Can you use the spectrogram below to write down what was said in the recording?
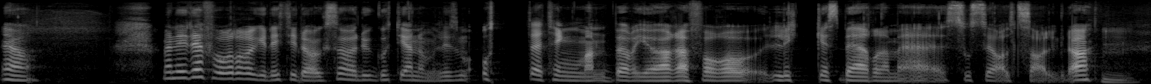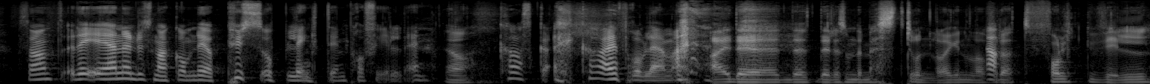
Ja. Men i det foredraget ditt i dag så har du gått gjennom liksom åtte ting man bør gjøre for å lykkes bedre med sosialt salg. da. Mm. Sant? Det ene du snakker om, det er å pusse opp LinkedIn-profilen din. Ja. Hva, skal, hva er problemet? Nei, det, det, det er liksom det mest grunnleggende. Ja. Folk vil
